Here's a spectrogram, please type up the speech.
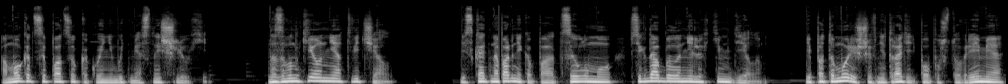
а мог отсыпаться у какой-нибудь местной шлюхи. На звонки он не отвечал. Искать напарника по Ацилуму всегда было нелегким делом, и потому, решив не тратить попусту время,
